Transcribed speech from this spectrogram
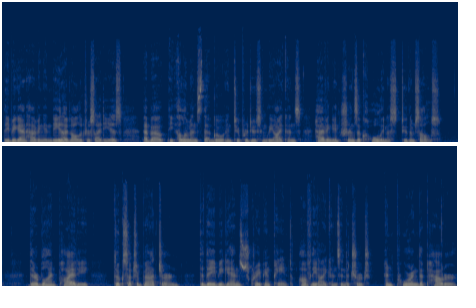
They began having indeed idolatrous ideas about the elements that go into producing the icons having intrinsic holiness to themselves. their blind piety took such a bad turn that they began scraping paint off the icons in the church and pouring the powder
